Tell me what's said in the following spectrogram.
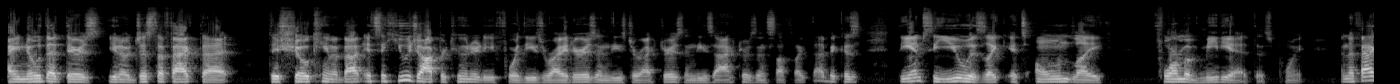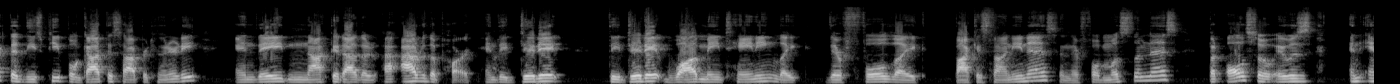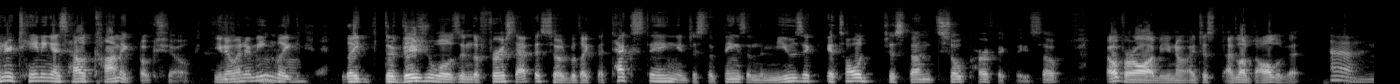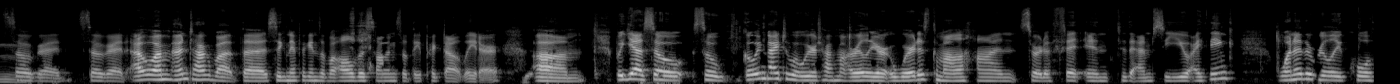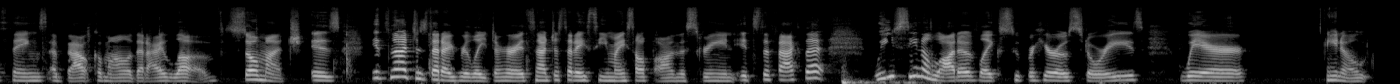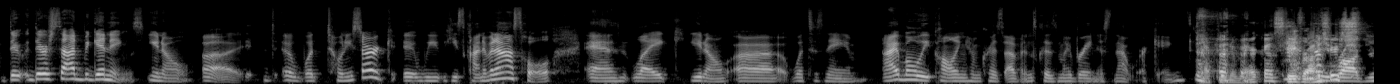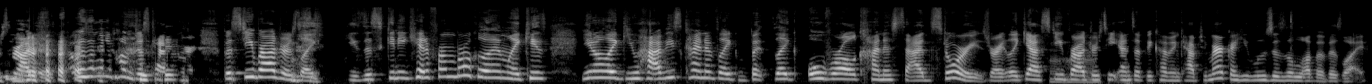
I know that there's, you know, just the fact that this show came about, it's a huge opportunity for these writers and these directors and these actors and stuff like that because the MCU is like its own like form of media at this point. And the fact that these people got this opportunity and they knocked it out of the, out of the park and they did it they did it while maintaining like their full like Pakistaniness and their full Muslimness, but also it was an entertaining as hell comic book show. You know what I mean? Mm-hmm. Like like the visuals in the first episode with like the texting and just the things and the music, it's all just done so perfectly. So overall, I mean, you know, I just I loved all of it. Oh, mm. so good. So good. Oh, I'm going to talk about the significance of all the songs that they picked out later. Yeah. Um, but yeah, so so going back to what we were talking about earlier, where does Kamala Khan sort of fit into the MCU? I think one of the really cool things about Kamala that I love so much is it's not just that I relate to her, it's not just that I see myself on the screen. It's the fact that we've seen a lot of like superhero stories where you know they're sad beginnings you know uh, uh what tony stark it, we he's kind of an asshole and like you know uh what's his name i'm only calling him chris evans because my brain is not working captain america steve rogers, steve rogers. rogers. i wasn't gonna call him just captain america but steve rogers like he's a skinny kid from Brooklyn. Like he's, you know, like you have these kind of like, but like overall kind of sad stories, right? Like, yeah, Steve mm-hmm. Rogers, he ends up becoming Captain America. He loses the love of his life.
